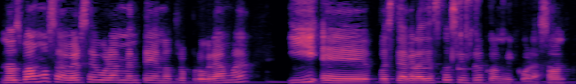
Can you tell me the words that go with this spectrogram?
Nos vamos a ver seguramente en otro programa y eh, pues te agradezco siempre con mi corazón.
